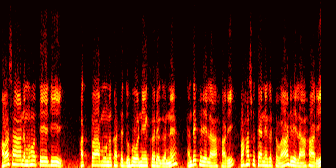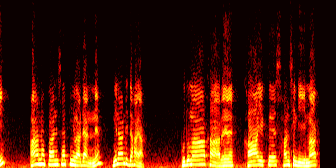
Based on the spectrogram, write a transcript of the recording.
අවසාන මොහොතේදී අත්පා මුණකට දොහෝණය කරගෙන ඇඳට වෙලා හරි පහසු තැනකට වාඩි වෙලා හරි ආනාපාන සතිය වඩන්න විනාඩි 10ක් පුදුමාකාර කායික සංසිඳීමක්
